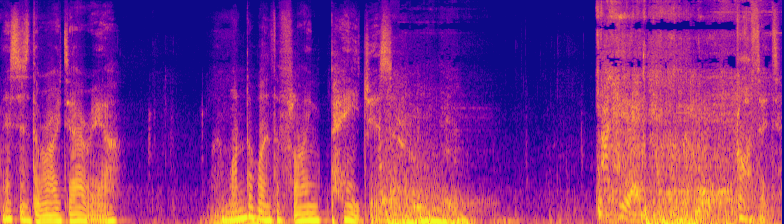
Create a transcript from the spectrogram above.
This is the right area. I wonder where the flying page is. Accio! Got it.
